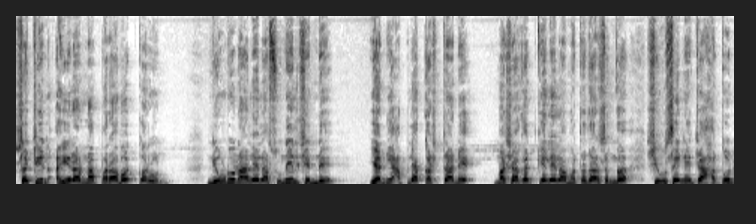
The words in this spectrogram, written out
सचिन अहिरांना पराभूत करून निवडून आलेला सुनील शिंदे यांनी आपल्या कष्टाने मशागत केलेला मतदारसंघ शिवसेनेच्या हातून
